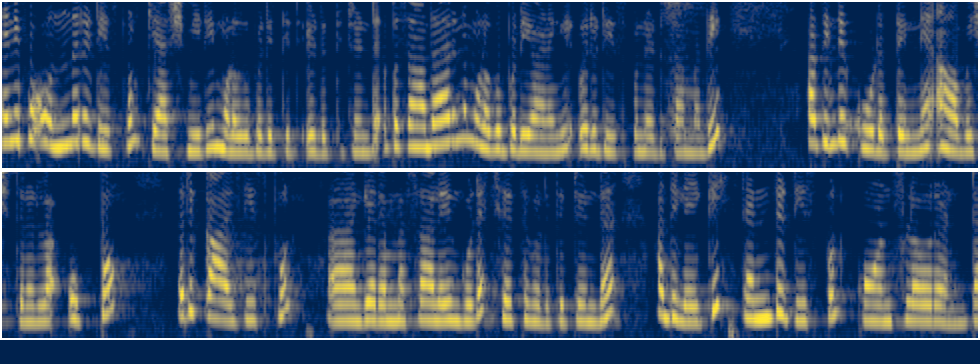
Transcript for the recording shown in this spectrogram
ഞാനിപ്പോൾ ഒന്നര ടീസ്പൂൺ കാശ്മീരി മുളക് പൊടി എടുത്തി- എടുത്തിട്ടുണ്ട്. അപ്പോൾ സാധാരണ മുളക് പൊടിയാണെങ്കിൽ ഒരു ടീസ്പൂൺ എടുത്താൽ മതി. അതിന്റെ കൂടെ തന്നെ ആവശ്യത്തിനുള്ള ഉപ്പും ഒരു കാൽ ടീസ്പൂൺ ഗരം മസാലയും കൂടെ ചേർത്ത് കൊടുത്തിട്ടുണ്ട്. അതിലേക്ക് രണ്ട് ടീസ്പൂൺ കോൺഫ്ലവർ ഉണ്ട്.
